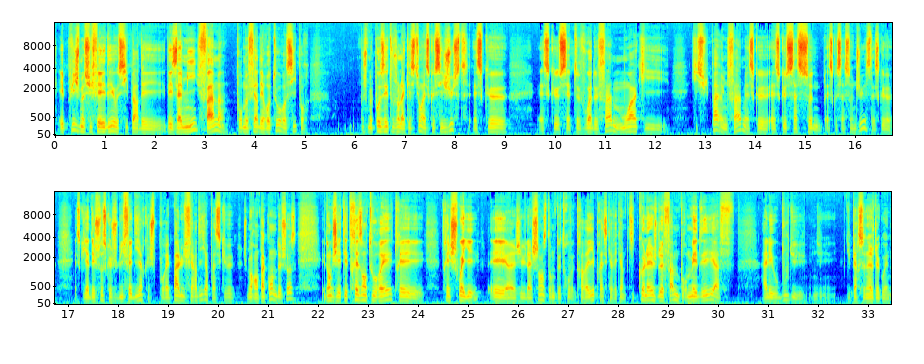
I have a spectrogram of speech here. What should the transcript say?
Et puis, je me suis fait aider aussi par des, des amis, femmes, pour me faire des retours aussi. Pour... Je me posais toujours la question, est-ce que c'est juste? Est-ce que, est -ce que cette voix de femme, moi qui qui suis pas une femme, est-ce que, est que, ça sonne, est que ça sonne juste? Est-ce qu'il est y a des choses que je lui fais dire que je pourrais pas lui faire dire parce que je me rends pas compte de choses? Et donc j'ai été très entouré, très, très choyé. Et euh, j'ai eu la chance donc de travailler presque avec un petit collège de femmes pour m'aider à, aller au bout du, personnage de Gwen.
